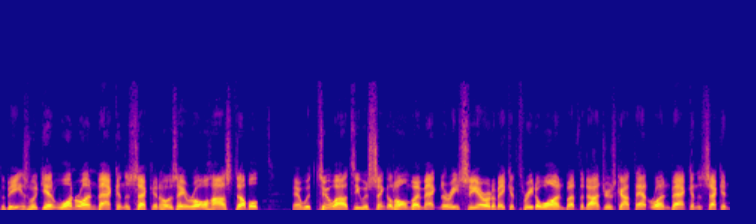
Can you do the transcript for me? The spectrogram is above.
The Bees would get one run back in the second. Jose Rojas doubled, and with two outs, he was singled home by Magneuris Sierra to make it three to one. But the Dodgers got that run back in the second.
